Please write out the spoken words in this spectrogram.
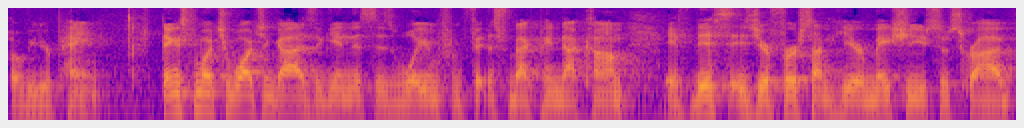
over your pain. Thanks so much for watching, guys. Again, this is William from fitnessforbackpain.com. If this is your first time here, make sure you subscribe.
